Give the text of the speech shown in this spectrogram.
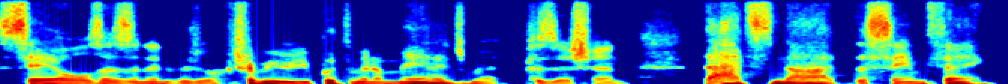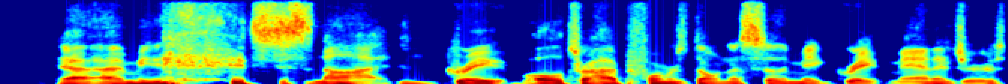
sales as an individual contributor you put them in a management position that's not the same thing I mean, it's just not. Great ultra high performers don't necessarily make great managers.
